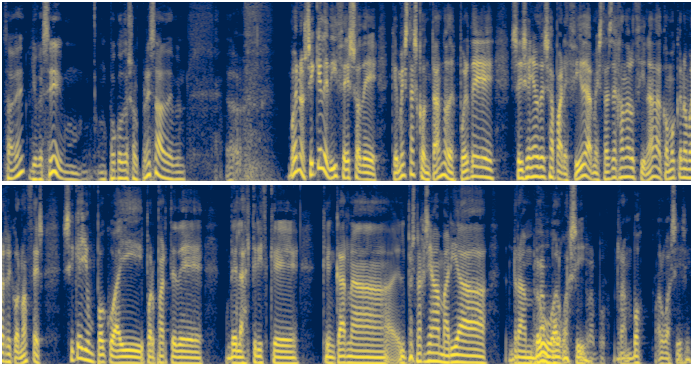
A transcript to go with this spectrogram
¿Sabes? Yo qué sé, un poco de sorpresa. De, Bueno, sí que le dice eso de ¿qué me estás contando? Después de seis años desaparecida, me estás dejando alucinada, ¿cómo que no me reconoces? Sí que hay un poco ahí por parte de, de la actriz que, que encarna. El personaje se llama María Rambo, Rambo, o algo así. Rambo. Rambo, algo así, sí.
